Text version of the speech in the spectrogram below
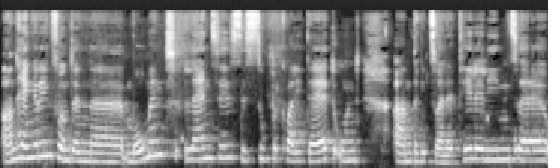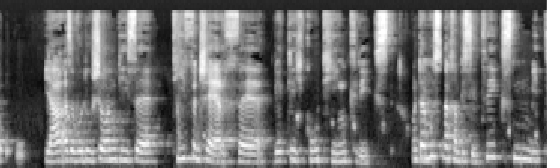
Anhängerin von den äh, Moment Lenses, das ist super Qualität und ähm, da gibt es so eine Telelinse, ja, also wo du schon diese Tiefenschärfe wirklich gut hinkriegst. Und da mhm. musst du noch ein bisschen tricksen mit,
